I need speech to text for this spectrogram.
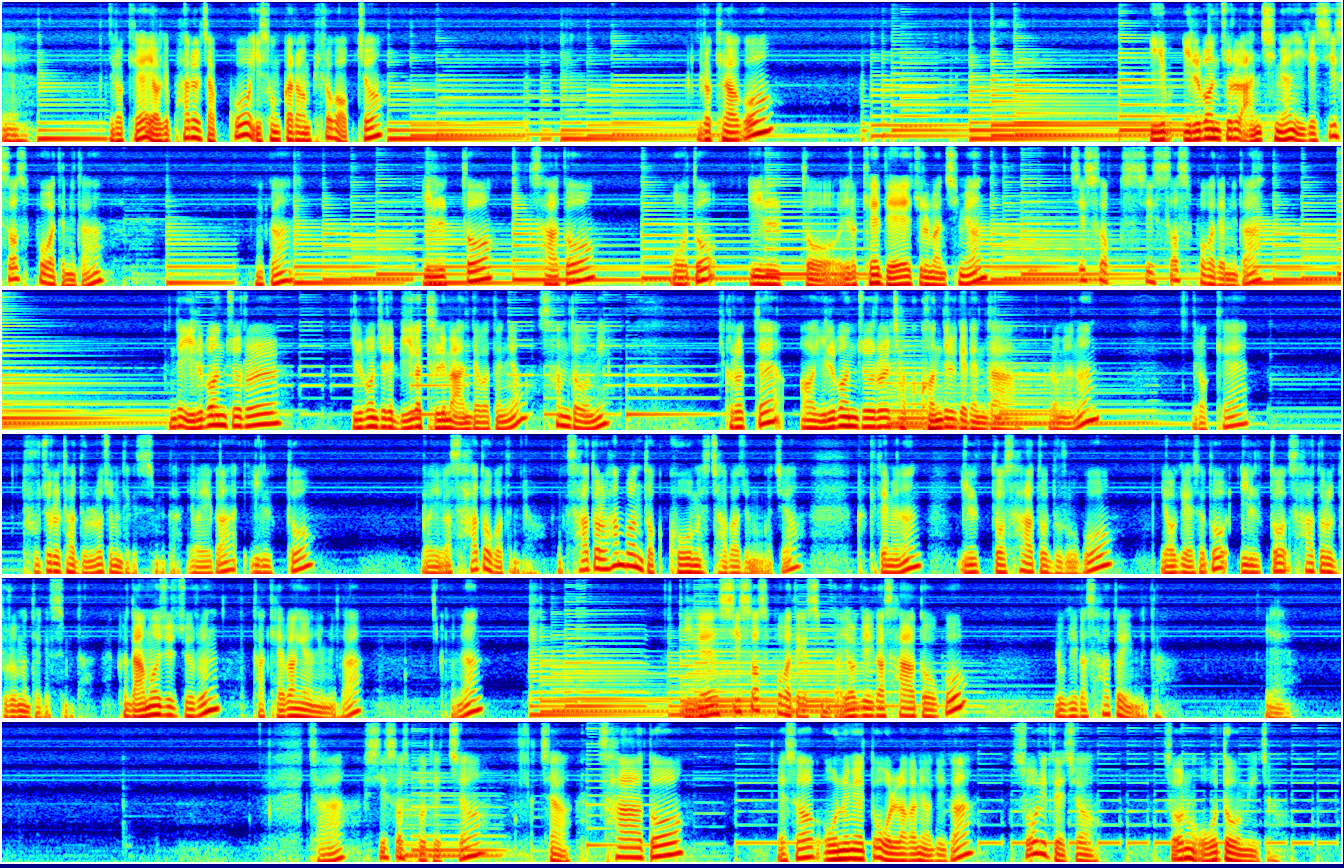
예. 이렇게 여기 팔을 잡고 이 손가락은 필요가 없죠. 이렇게 하고 1번 줄을 안 치면 이게 C 서스포가 됩니다. 그러니까 1도, 4도, 5도, 1도 이렇게 네 줄만 치면 C, 서, C 서스포가 됩니다. 근데 1번 줄을 1번 줄에 미가 들리면 안 되거든요. 3도 음이. 그럴 때 어, 1번 줄을 자꾸 건들게 된다. 그러면은 이렇게 두 줄을 다 눌러주면 되겠습니다. 여기가 1도, 여기가 4도거든요. 4도를 한 번 더 고음에서 잡아주는 거죠. 그렇게 되면은 1도, 4도 누르고 여기에서도 1도, 4도를 누르면 되겠습니다. 그 나머지 줄은 다 개방현입니다. 그러면 이게 C 서스포가 되겠습니다. 여기가 4도고 여기가 4도입니다. 예. 자, C 서스포 됐죠? 자, 4도 에서 오음이 또 올라가면 여기가 솔이 되죠. 솔은 5도음이죠.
